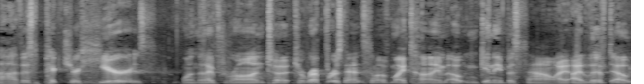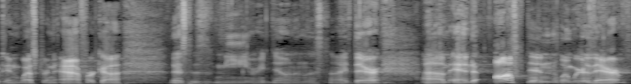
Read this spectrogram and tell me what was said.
Uh, this picture here is one that I've drawn to, to represent some of my time out in Guinea Bissau. I, I, lived out in Western Africa. This is me right down on the side there. Um, and often when we were there,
